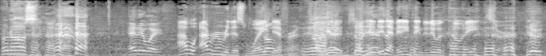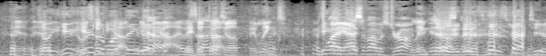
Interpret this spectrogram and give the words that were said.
Who knows? Anyway, I, w- I remember this way So- different. so it, here- so it here's didn't the- have anything to do with coatings or. dude, it- so here, here's the one up. thing yeah, that it was They hooked hookup. up. They linked. That's why I asked if I was drunk. Linked guess. Dude, dude, he was drunk too.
